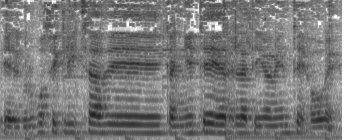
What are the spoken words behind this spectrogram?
el grupo ciclista de Cañete es relativamente joven.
